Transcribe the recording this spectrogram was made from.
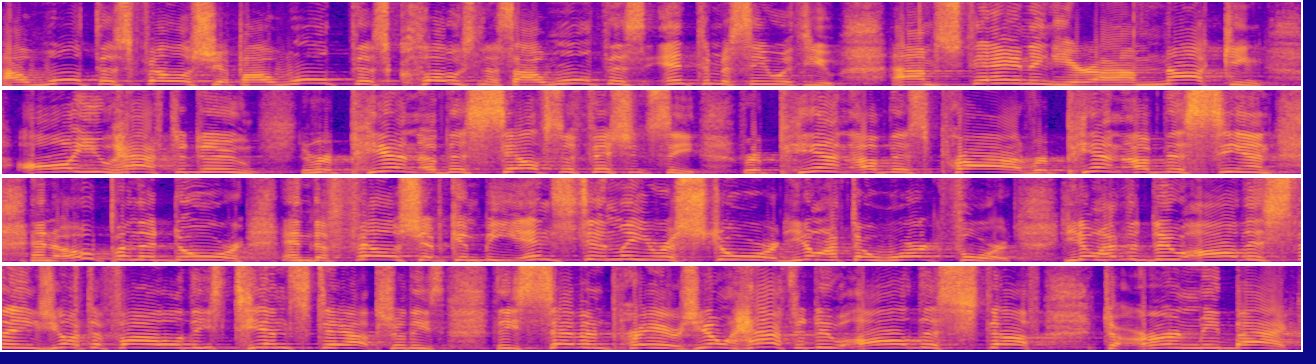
I want this fellowship. I want this closeness. I want this intimacy with you. I'm standing here. I'm knocking. All you have to do Repent of this self sufficiency. Repent of this pride. Repent of this sin and open the door, and the fellowship can be instantly restored. You don't have to work for it. You don't have to do all these things. You don't have to follow these 10 steps or these, these seven prayers. You don't have to do all this stuff to earn me back.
